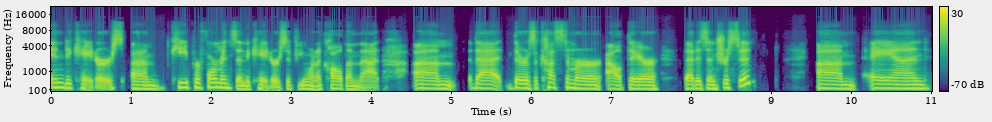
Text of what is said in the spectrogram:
indicators, um, key performance indicators, if you want to call them that, um, that there's a customer out there that is interested um, and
